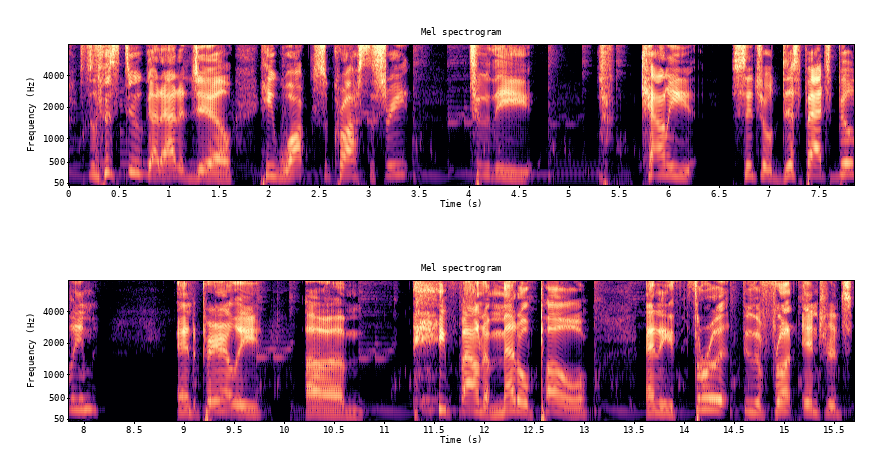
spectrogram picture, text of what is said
so this dude got out of jail. He walks across the street to the county central dispatch building, and apparently, um, he found a metal pole and he threw it through the front entrance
